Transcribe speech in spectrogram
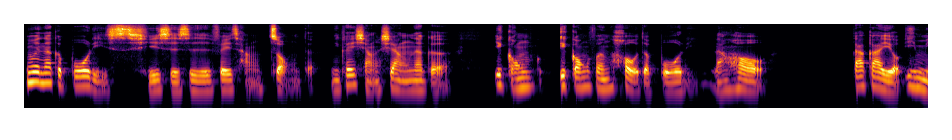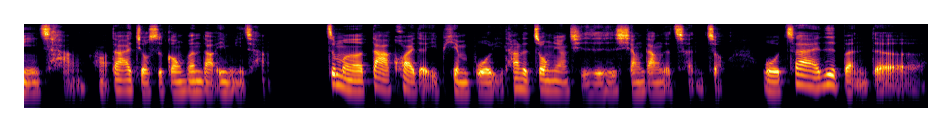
因为那个玻璃其实是非常重的，你可以想象那个。一公一公分厚的玻璃，然后大概有一米长，好，大概九十公分到一米长，这么大块的一片玻璃，它的重量其实是相当的沉重。我在日本的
